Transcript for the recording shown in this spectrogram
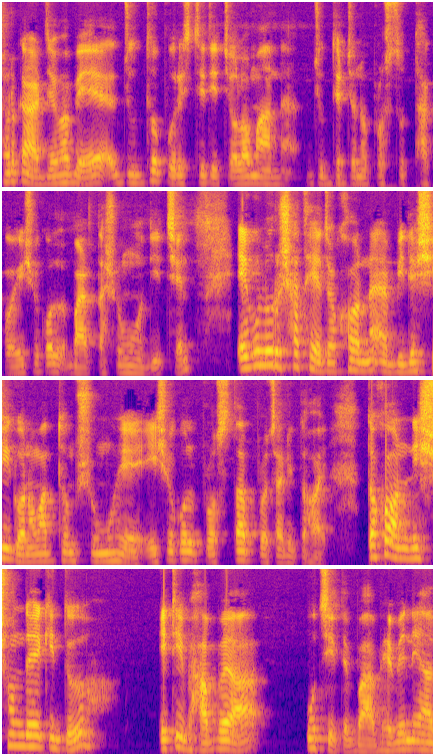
সরকার যেভাবে যুদ্ধ পরিস্থিতি চলমান, যুদ্ধের জন্য প্রস্তুত থাকো, এই সকল বার্তা সমূহ দিচ্ছেন, এগুলোর সাথে যখন বিদেশি গণমাধ্যম সমূহে এই সকল প্রস্তাব প্রচারিত হয়, তখন নিঃসন্দেহে কিন্তু এটি ভাবা উচিত বা ভেবে নেওয়া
